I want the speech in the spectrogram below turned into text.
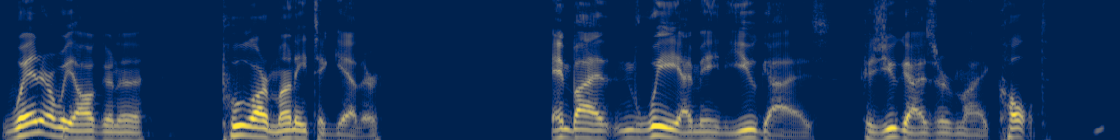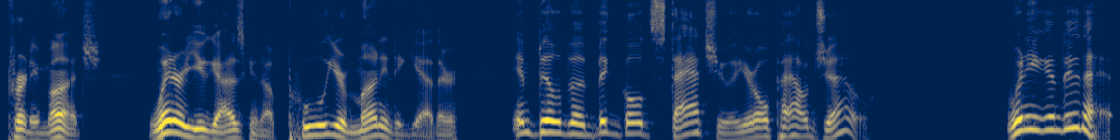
When are we all going to pool our money together? And by we, I mean you guys, because you guys are my cult, pretty much. When are you guys going to pool your money together and build a big gold statue of your old pal Joe? When are you going to do that?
